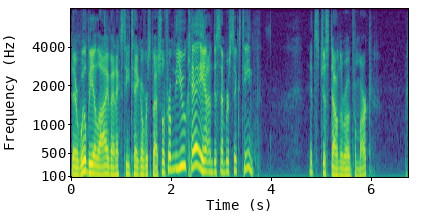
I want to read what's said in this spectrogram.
There will be a live NXT Takeover special from the UK on December 16th. It's just down the road from Mark.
